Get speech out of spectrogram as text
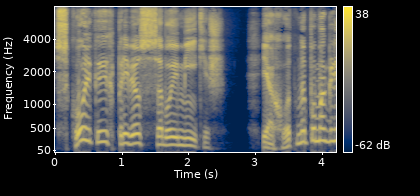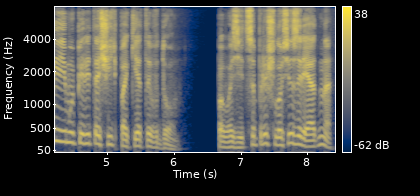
сколько их привез с собой Микиш, и охотно помогли ему перетащить пакеты в дом. Повозиться пришлось изрядно.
